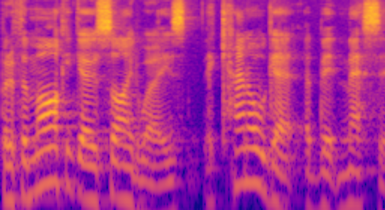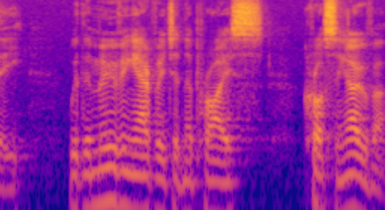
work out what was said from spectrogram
But if the market goes sideways, it can all get a bit messy with the moving average and the price crossing over.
